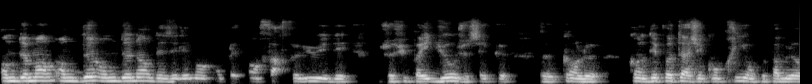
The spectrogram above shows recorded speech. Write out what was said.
en me, demande, en, me en me donnant des éléments complètement farfelus et des. Je suis pas idiot. Je sais que quand le quand le dépotage est compris, on peut pas me le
